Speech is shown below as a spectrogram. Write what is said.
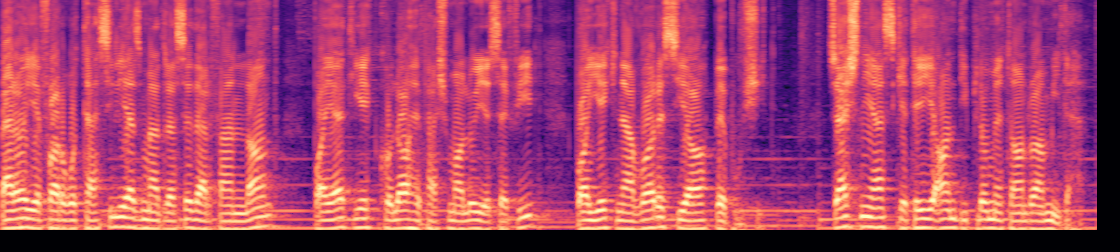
برای فارغ التحصیلی از مدرسه در فنلاند باید یک کلاه پشمالوی سفید با یک نوار سیاه بپوشید. جشنی است که طی آن دیپلمتان را می دهد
